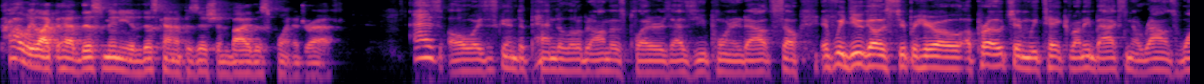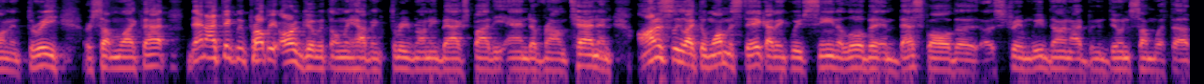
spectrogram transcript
probably like to have this many of this kind of position by this point of draft. As always, it's going to depend a little bit on those players, as you pointed out. So, if we do go superhero approach and we take running backs, you know, rounds one and three or something like that, then I think we probably are good with only having three running backs by the end of round 10. And honestly, like the one mistake I think we've seen a little bit in best ball, the uh, stream we've done, I've been doing some with uh,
